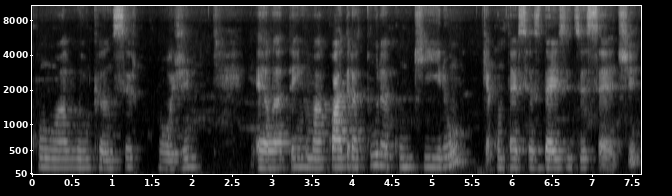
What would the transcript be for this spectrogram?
com a lua em Câncer hoje. Ela tem uma quadratura com Quiron, que acontece às 10h17,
